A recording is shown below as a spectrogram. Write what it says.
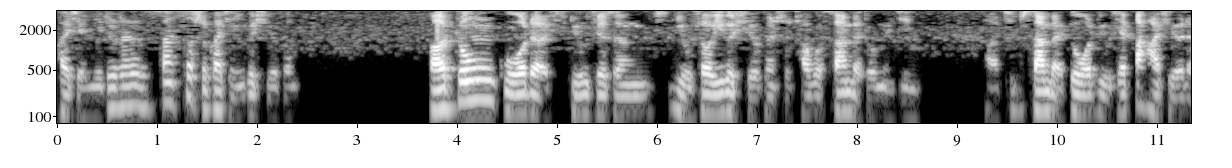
块钱，也就是三四十块钱一个学分，而中国的留学生有时候一个学分是超过三百多美金，啊，三百多，有些大学的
